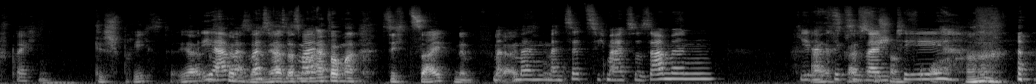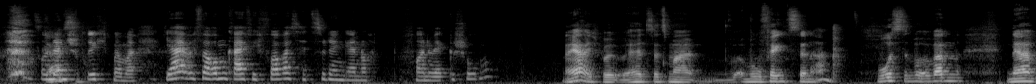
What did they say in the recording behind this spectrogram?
sprechen. Gesprächs... Ja, das Ja, könnte sein. weißt ja, dass man meine? einfach mal sich Zeit nimmt. Man, man, man setzt sich mal zusammen, jeder Ah, kriegt so seinen Tee und dann spricht man mal. Ja, warum greife ich vor? Was hättest du denn gern noch vorne weggeschoben? Naja, ich hätte es jetzt mal, wo fängt es denn an? Wo ist, wann, na,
